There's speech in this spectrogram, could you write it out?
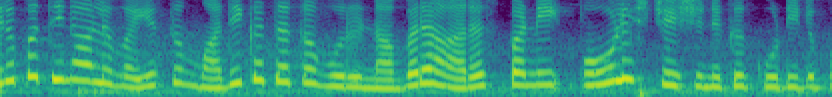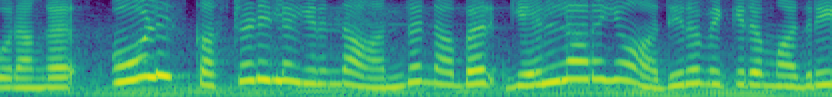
இருபத்தி நாலு வயசு மதிக்கத்தக்க ஒரு நபரை அரெஸ்ட் பண்ணி போலீஸ் ஸ்டேஷனுக்கு கூட்டிட்டு போறாங்க. போலீஸ் கஸ்டடியில இருந்த அந்த நபர் எல்லாரையும் அதிர வைக்கிற மாதிரி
